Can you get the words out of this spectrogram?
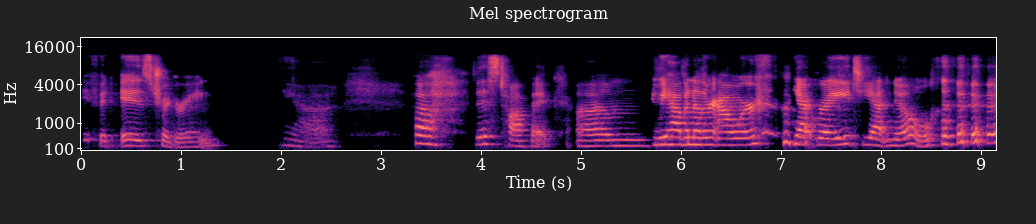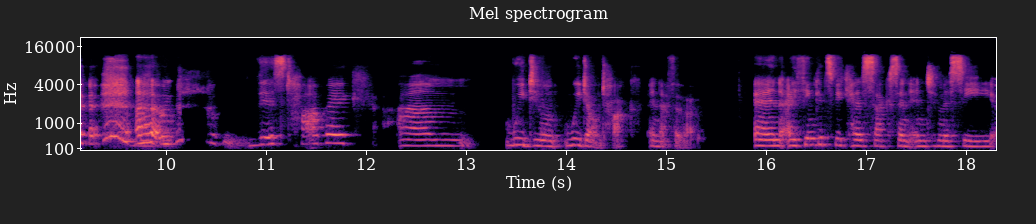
if it is triggering? Yeah. Uh, this topic um do we have another hour? Yeah right? Yeah no. Um this topic um we do we don't talk enough about and I think it's because sex and intimacy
